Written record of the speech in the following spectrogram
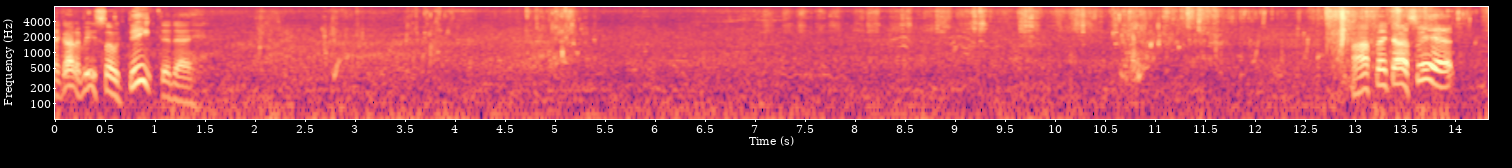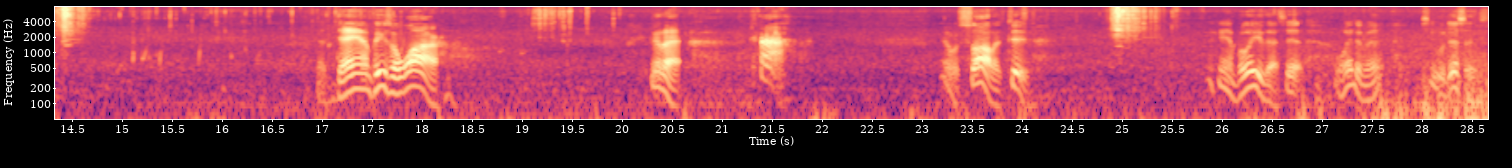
They got to be so deep today. I think I see it. A damn piece of wire. Look at that. Ah. It was solid too. I can't believe that's it. Wait a minute. See what this is.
